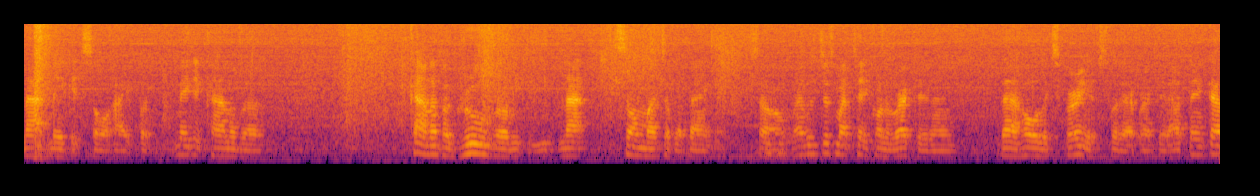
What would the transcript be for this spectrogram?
not make it so hype, but make it kind of a kind of a groove of not so much of a banger. So that was just my take on the record and that whole experience for that record. I think I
